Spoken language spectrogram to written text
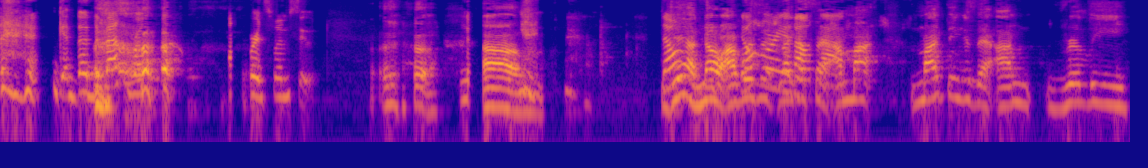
The the best roast bird swimsuit. um, Don't yeah, no, I don't wasn't. worry like I said, that. I'm not. My thing is that I'm really.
